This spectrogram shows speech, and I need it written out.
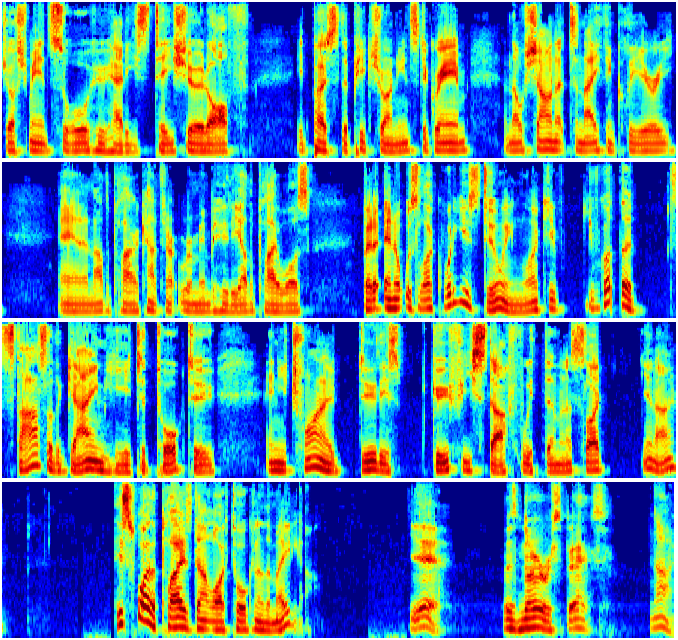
Josh Mansour who had his t-shirt off. He'd posted the picture on Instagram and they were showing it to Nathan Cleary and another player. I can't remember who the other player was, but and it was like, what are you doing? Like you've you've got the stars of the game here to talk to, and you're trying to do this goofy stuff with them, and it's like, you know, this is why the players don't like talking to the media. Yeah. There's no respect. No.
